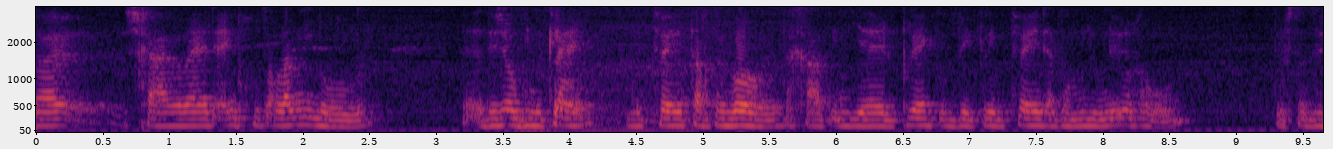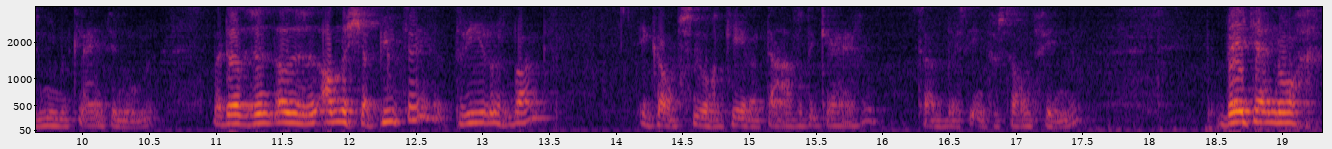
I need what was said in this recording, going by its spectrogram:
daar scharen wij het eemgoed al lang niet meer onder. Eh, het is ook niet meer klein. Met 82 woningen, daar gaat in die hele projectontwikkeling 32 miljoen euro om. Dus dat is niet meer klein te noemen. Maar dat is een, dat is een ander chapiter, Triodos Bank. Ik hoop ze nog een keer aan tafel te krijgen. Dat zou ik best interessant vinden. Weet jij nog,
